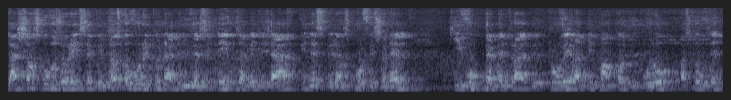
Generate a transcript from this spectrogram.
la chance que vous aurez, c'est que lorsque vous retournez à l'université, vous avez déjà une expérience professionnelle qui vous permettra de trouver rapidement encore du boulot parce que vous êtes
